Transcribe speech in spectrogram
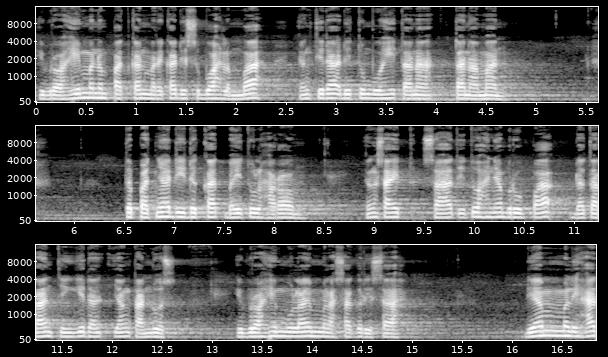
Ibrahim menempatkan mereka di sebuah lembah yang tidak ditumbuhi tanah tanaman. Tepatnya di dekat Baitul Haram, yang saat, itu hanya berupa dataran tinggi dan yang tandus. Ibrahim mulai merasa gerisah. Dia melihat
